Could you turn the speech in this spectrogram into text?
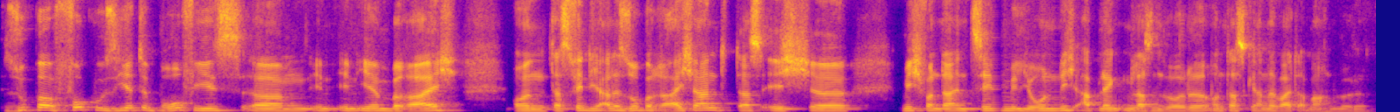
super fokussierte Profis ähm, in, in ihrem Bereich. Und das finde ich alles so bereichernd, dass ich äh, mich von deinen 10 Millionen nicht ablenken lassen würde und das gerne weitermachen würde.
